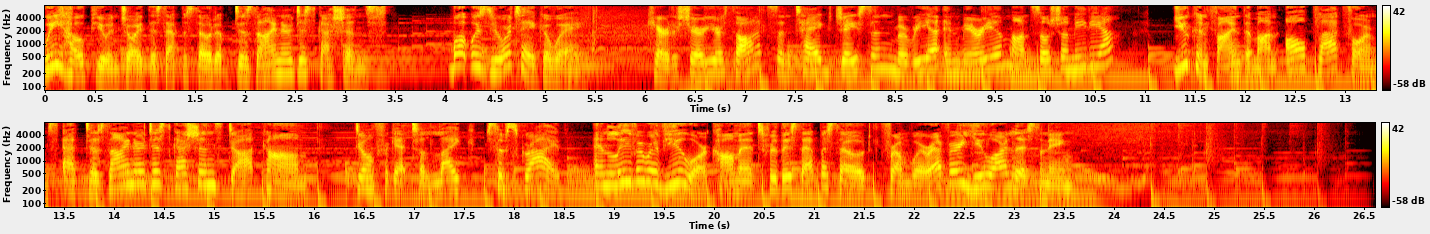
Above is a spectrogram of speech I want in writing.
We hope you enjoyed this episode of Designer Discussions. What was your takeaway? Care to share your thoughts and tag Jason, Maria, and Miriam on social media? You can find them on all platforms at designerdiscussions.com. Don't forget to like, subscribe, and leave a review or comment for this episode from wherever you are listening.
